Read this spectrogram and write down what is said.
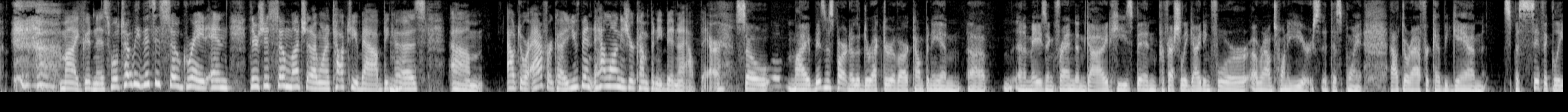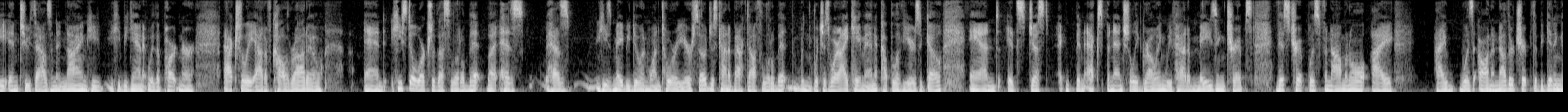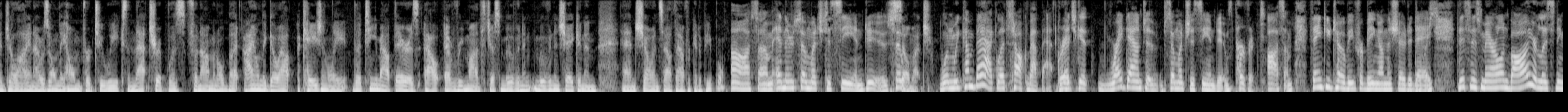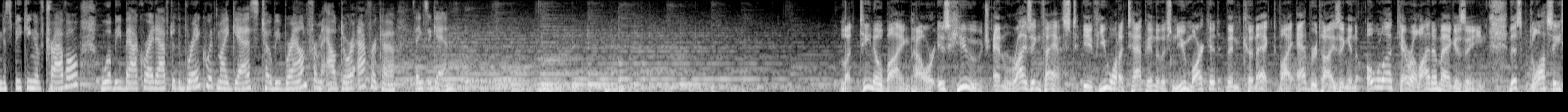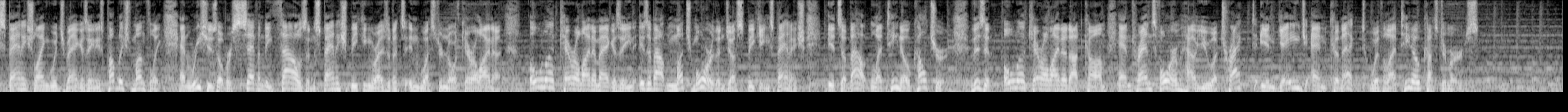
My goodness. Well, Toby, this is so great and there's just so much that I want to talk to you about because um Outdoor Africa, you've been how long has your company been out there? So my business partner, the director of our company, and uh, an amazing friend and guide, he's been professionally guiding for around 20 years at this point. Outdoor Africa began specifically in 2009. He he began it with a partner, actually out of Colorado, and he still works with us a little bit, but has has he's maybe doing one tour a year or so just kind of backed off a little bit which is where i came in a couple of years ago. And it's just been exponentially growing. We've had amazing trips. This trip was phenomenal. I I was on another trip the beginning of July and I was only home for two weeks, and that trip was phenomenal. But I only go out occasionally. The team out there is out every month, just moving and moving and shaking and, and showing South Africa to people. Awesome. And there's so much to see and do. So much. When we come back, let's talk about that. Great. Let's get right down to so much to see and do. Perfect. Awesome. Thank you, Toby, for being on the show today. This is Marilyn Ball. You're listening to Speaking of Travel. We'll be back right after the break with my guest, Toby Brown from Outdoor Africa. Thanks again. Latino buying power is huge and rising fast. If you want to tap into this new market, then connect by advertising in Hola Carolina Magazine. This glossy Spanish language magazine is published monthly and reaches over 70,000 Spanish speaking residents in Western North Carolina. Hola Carolina Magazine is about much more than just speaking Spanish, it's about Latino culture. Visit holacarolina.com and transform how you attract, engage, and connect with Latino customers.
